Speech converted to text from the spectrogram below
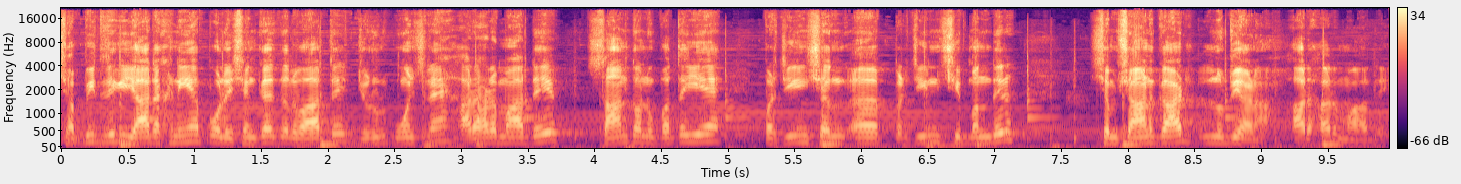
26 ਤਰੀਕ ਯਾਦ ਰੱਖਣੀ ਹੈ, ਭੋਲੇ ਸ਼ੰਕਰ ਦਰਬਾਰ ਤੇ ਜਰੂਰ ਪਹੁੰਚਣਾ ਹੈ। ਹਰ ਹਰ ਮਹਾਦੇਵ ਸਥਾਨ ਤੁਹਾਨੂੰ ਪਤਾ ਹੀ ਹੈ, ਪ੍ਰਾਚੀਨ ਸ਼ੰ- ਪ੍ਰਾਚੀਨ ਸ਼ਿਵ ਮੰਦਿਰ, ਸ਼ਮਸ਼ਾਨ ਘਾਟ, ਲੁਧਿਆਣਾ, ਹਰ ਹਰ ਮਹਾਦੇਵ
